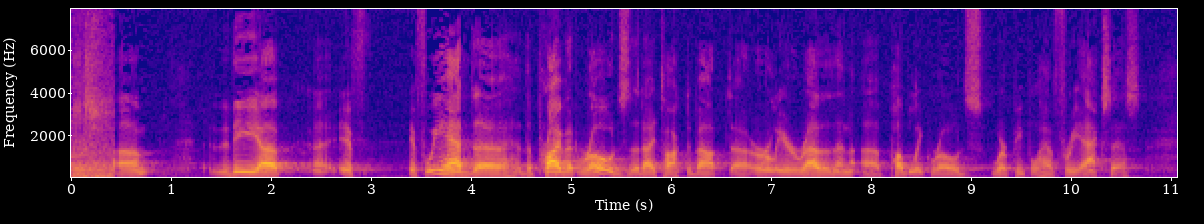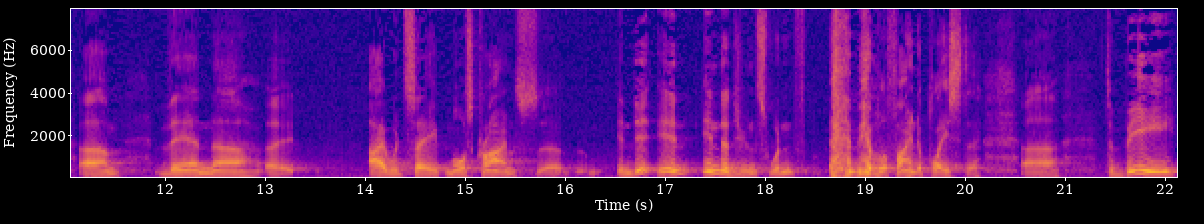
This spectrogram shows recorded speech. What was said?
first. Um, the, uh, if, if we had the, the private roads that I talked about uh, earlier rather than uh, public roads where people have free access, um, then uh, uh, I would say most crimes, indi- in, indigents wouldn't be able to find a place to, to be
